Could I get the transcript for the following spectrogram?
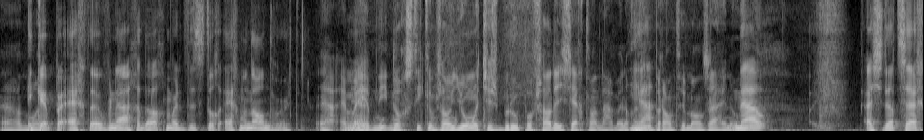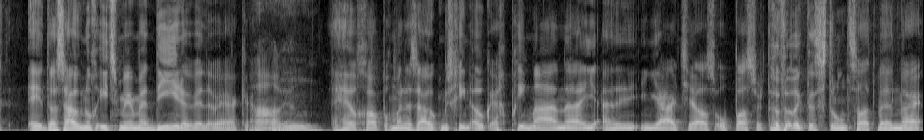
Ja, mooi. Ik heb er echt over nagedacht, maar het is toch echt mijn antwoord. ja, en maar Ja. je hebt niet nog stiekem zo'n jongetjesberoep of zo... dat je zegt van, nou, ben nog Ja. even brandweerman zijn. Of... Nou, als je dat zegt, eh, dan zou ik nog iets meer met dieren willen werken. Oh, ja. Mm. Heel grappig, maar dan zou ik misschien ook echt prima een, eh, een jaartje als oppasser totdat ik de stront zat ben. Maar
